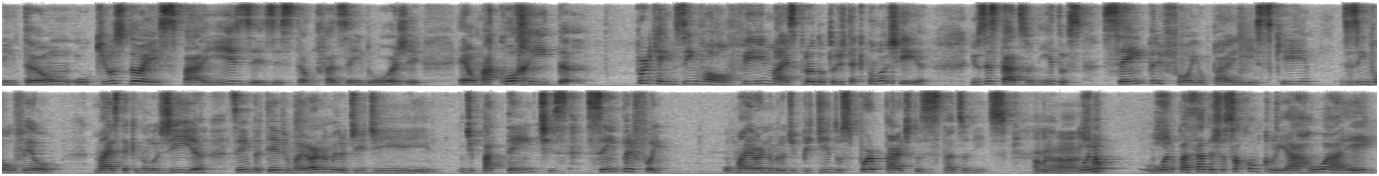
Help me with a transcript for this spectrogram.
Então, o que os dois países estão fazendo hoje é uma corrida por quem desenvolve mais produto de tecnologia. E os Estados Unidos sempre foi o país que desenvolveu mais tecnologia, sempre teve o maior número de, de, de patentes, sempre foi o maior número de pedidos por parte dos Estados Unidos. Agora, O ano, só- o ano passado, deixa eu só concluir, a Huawei,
